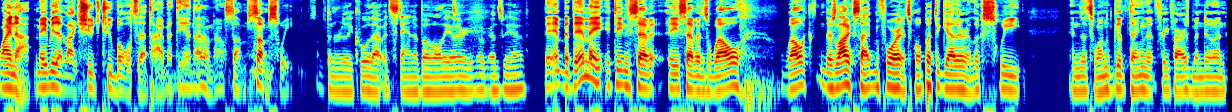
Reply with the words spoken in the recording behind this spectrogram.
Why not? Maybe that like shoots two bullets that time at the end. I don't know. Something something sweet. Something really cool that would stand above all the other Evo guns we have. The, but the M1887 is well, well. There's a lot of excitement for it. It's well put together. It looks sweet, and that's one good thing that Free Fire's been doing.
